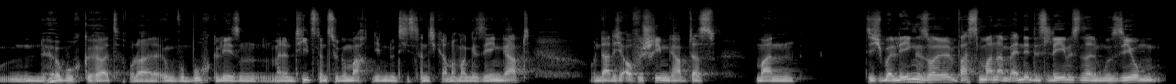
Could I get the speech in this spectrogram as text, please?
ein Hörbuch gehört oder irgendwo ein Buch gelesen, meine Notizen dazu gemacht, die Notizen hatte ich gerade nochmal gesehen gehabt. Und da hatte ich aufgeschrieben gehabt, dass man sich überlegen soll, was man am Ende des Lebens in seinem Museum,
